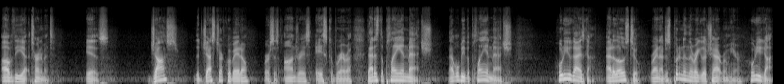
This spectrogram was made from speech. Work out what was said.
of the uh, tournament is Josh the Jester Quevedo versus Andres Ace Cabrera. That is the play-in match. That will be the play-in match. Who do you guys got out of those two right now? Just put it in the regular chat room here. Who do you got?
